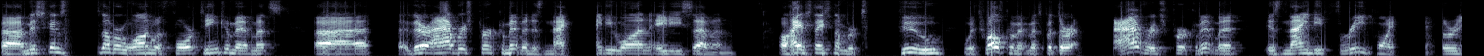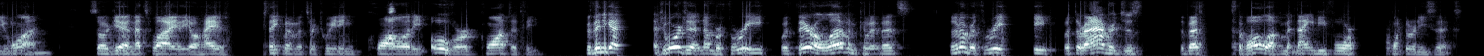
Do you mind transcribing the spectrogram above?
Uh, Michigan's number one with 14 commitments. Uh, their average per commitment is 91.87. Ohio State's number two with 12 commitments, but their average per commitment is 93.31. So again, that's why the Ohio State commitments are tweeting quality over quantity. But then you got Georgia at number three with their 11 commitments. They're number three, but their average is the best of all of them at 94.36.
